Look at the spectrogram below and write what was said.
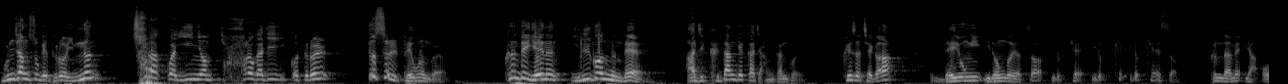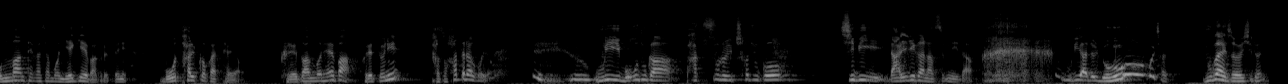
문장 속에 들어 있는 철학과 이념 여러 가지 것들을 뜻을 배우는 거예요. 그런데 얘는 읽었는데 아직 그 단계까지 안 간 거예요. 그래서 제가 내용이 이런 거였어. 이렇게 이렇게 이렇게 했어. 그런 다음에 야 엄마한테 가서 한번 얘기해봐. 그랬더니 못할 것 같아요. 그래도 한번 해봐. 그랬더니 가서 하더라고요. 우리 모두가 박수를 쳐주고 집이 난리가 났습니다. 우리 아들 너무 잘. 누가 했어요, 실은?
